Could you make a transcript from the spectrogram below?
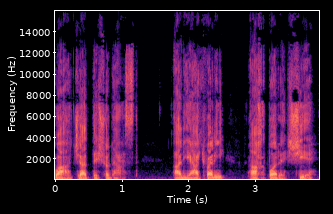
و جده شده است. علی اکبری اخبار شیعه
